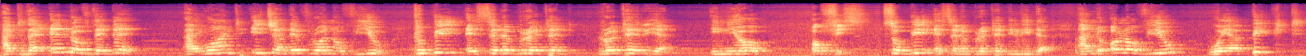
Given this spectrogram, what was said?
At the end of the day, I want each and every one of you to be a celebrated Rotarian in your office. So be a celebrated leader. And all of you were picked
